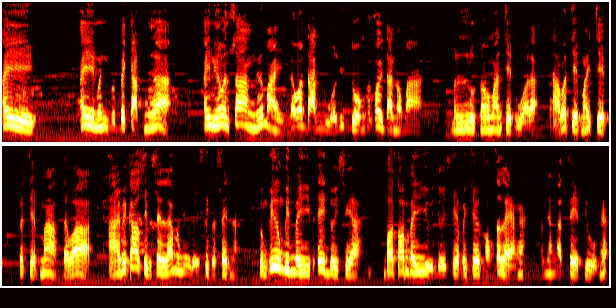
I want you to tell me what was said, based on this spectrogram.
ให้ให้มันไปกัดเนื้อ ให้เนื้อมันสร้างเนื้อใหม่ แล้วก็ดันหัวที่ดวงค่อยๆดันออกมา มันหลุดมาประมาณเจ็ดหัวแล้ว ถามว่าเจ็บไหมเจ็บก็เจ็บมาก แต่ว่าหายไปเก้าสิบเซนแล้วมันยังเหลือสิบเปอร์เซ็นต์อะหลวงพี่ต้องบินไปประเทศอินโดนีเซีย พอตอนไปอยู่อินโดนีเซียไปเจอของแสลงอะ มันยังอักเสบอยู่เงี้ย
